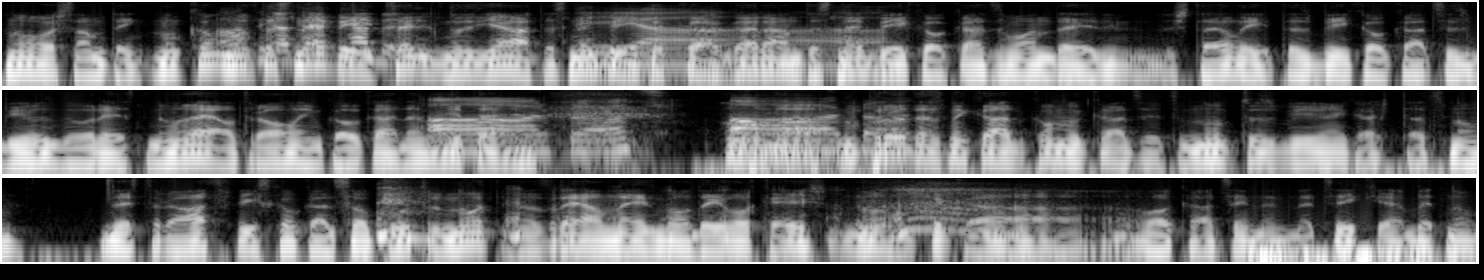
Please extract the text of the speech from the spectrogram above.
Nu, ar something. Nu, ka, oh, nu, tas nebija ceļš, nu, jā, tas nebija jā. tā kā garām, tas nebija kaut kāds Monday stelī, tas bija kaut kāds, es biju uzdūries, nu, reāli trolim kaut kādam vietējiem. Un, uh, nu, protams, nekāda komunikācija, nu, tas bija vienkārši tāds, nu, Es tur ātri fiksēju kaut kādu savu putru notienu. Es reāli neizbaudīju lokāciju. Nu, tā kā lokācija ne, ne cik, jā, bet nu,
